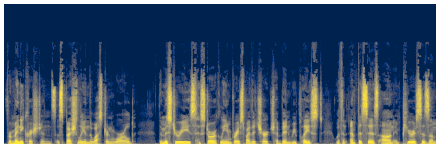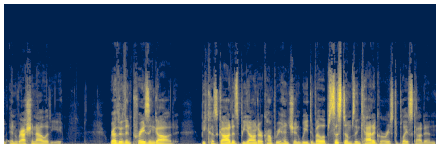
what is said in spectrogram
For many Christians, especially in the Western world, the mysteries historically embraced by the Church have been replaced with an emphasis on empiricism and rationality. Rather than praising God, because God is beyond our comprehension, we develop systems and categories to place God in.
